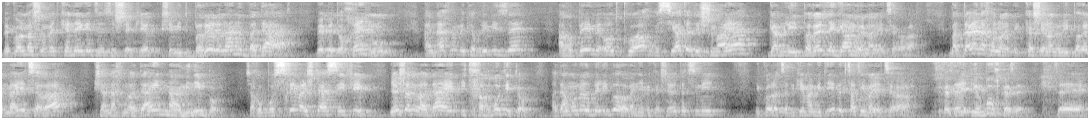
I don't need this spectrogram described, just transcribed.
וכל מה שעומד כנגד זה זה שקר, כשמתברר לנו בדעת ובתוכנו, אנחנו מקבלים מזה הרבה מאוד כוח וסייעתא דשמיא גם להיפרד לגמרי מהיצר הרע. מתי אנחנו לא, קשה לנו להיפרד מהיצר הרע? כשאנחנו עדיין מאמינים בו, כשאנחנו פוסחים על שתי הסעיפים, יש לנו עדיין התחברות איתו. אדם אומר בליבו, אני מקשר את עצמי עם כל הצדיקים האמיתיים וקצת עם היצר הרע. זה כזה ערבוב כזה. זה,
